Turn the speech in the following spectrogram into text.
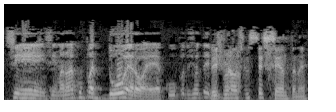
Sim, sim, mas não é culpa do herói, é culpa dos Desde roteiristas. 1960, né?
